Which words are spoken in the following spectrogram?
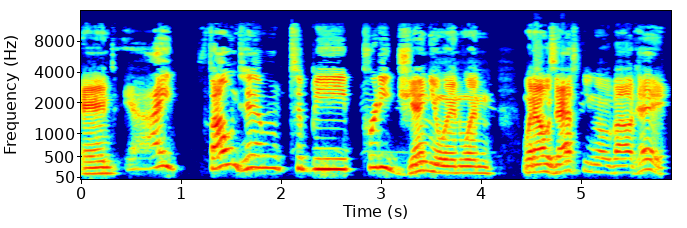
And I found him to be pretty genuine when when I was asking him about, hey,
